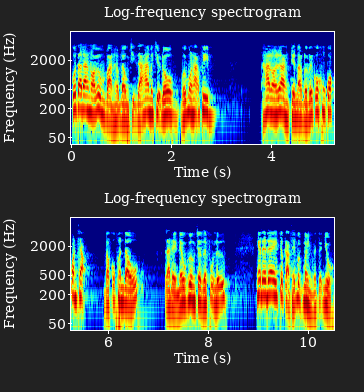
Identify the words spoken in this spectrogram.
Cô ta đang nói về một bản hợp đồng trị giá 20 triệu đô với một hãng phim. Han nói rằng tiền bạc đối với cô không quá quan trọng và cô phấn đấu là để nêu gương cho giới phụ nữ. Nghe đến đây tôi cảm thấy bực mình và tự nhủ.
